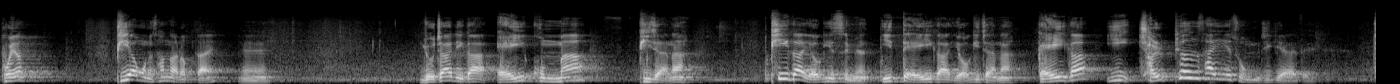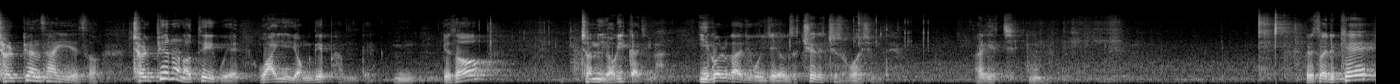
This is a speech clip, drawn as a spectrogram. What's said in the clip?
보여? B하고는 상관없다. 예. 요 자리가 A, B잖아. P가 여기 있으면 이때 A가 여기잖아. 그러니까 A가 이 절편 사이에서 움직여야 돼. 절편 사이에서. 절편은 어떻게 구해? Y에 0 대입하면 돼. 음. 그래서 저는 여기까지만. 이걸 가지고 이제 여기서 최대 최소 구하시면 돼요. 알겠지? 음. 그래서 이렇게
